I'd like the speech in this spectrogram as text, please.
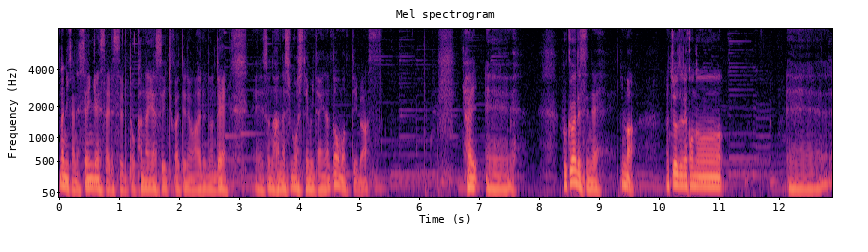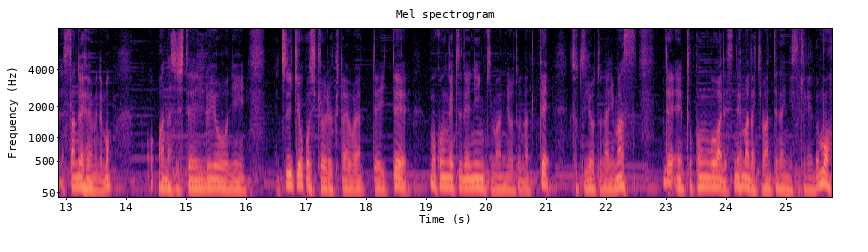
何かね宣言したりすると叶いやすいとかっていうのがあるので、えー、その話もしてみたいなと思っています。はい、えー、僕はですね今ちょうどねこの、えー、スタンド FM でもお話ししているように地域おこし協力隊をやっていてもう今月で任期満了となって卒業となります。で、えー、と今後はですねまだ決まってないんですけれども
